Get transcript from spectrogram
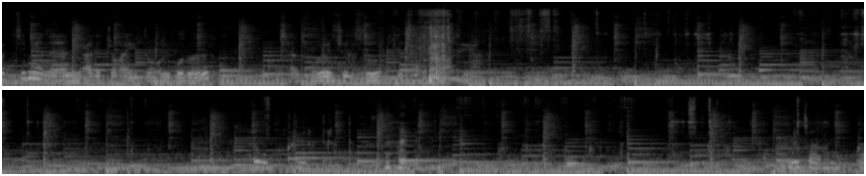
이 아래쪽 아이도 얼굴을 잘 보여줄 수 있을 것 같아요. 아이고 카메라 들었다. 잘 보이지 않으니까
